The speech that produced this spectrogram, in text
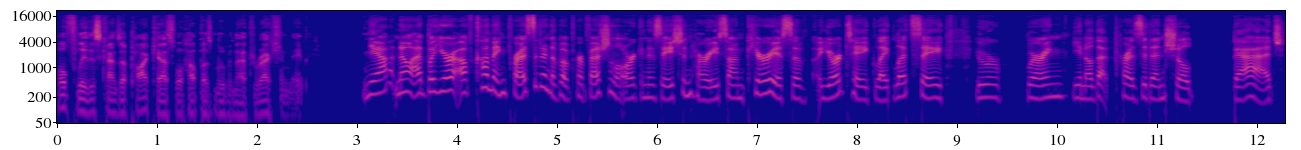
hopefully, this kinds of podcast will help us move in that direction, maybe. Yeah, no, but you're upcoming president of a professional organization, Hari. So I'm curious of your take. Like, let's say you're wearing, you know, that presidential badge.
